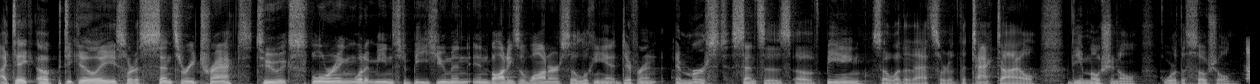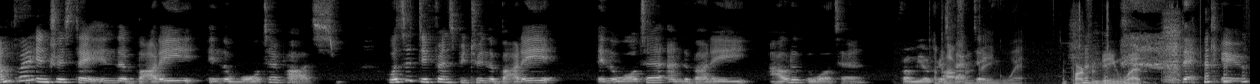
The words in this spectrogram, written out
I take a particularly sort of sensory tract to exploring what it means to be human in bodies of water. So, looking at different immersed senses of being. So, whether that's sort of the tactile, the emotional, or the social. I'm quite interested in the body in the water parts. What's the difference between the body in the water and the body out of the water from your perspective? Apart from being wet. Apart from being wet. Thank you.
